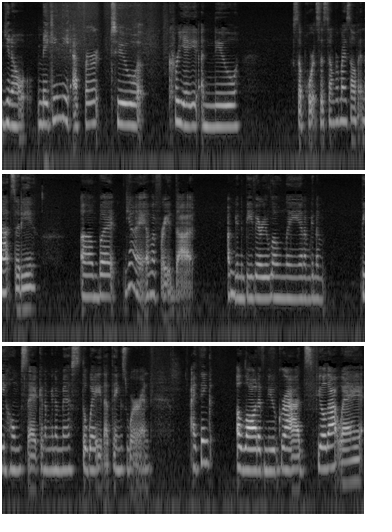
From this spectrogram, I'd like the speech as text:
you know, making the effort to create a new support system for myself in that city. Um, but yeah, I am afraid that I'm gonna be very lonely and I'm gonna be homesick and I'm gonna miss the way that things were. And I think a lot of new grads feel that way,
